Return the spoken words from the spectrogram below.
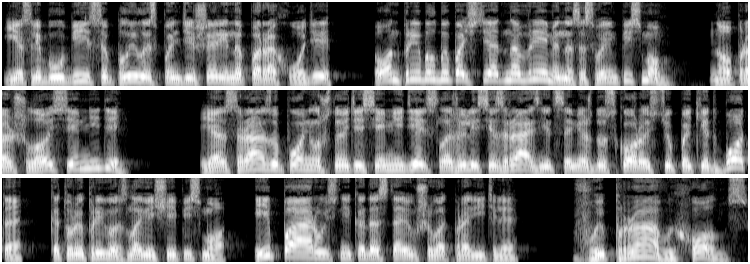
Если бы убийца плыл из Пандишери на пароходе, он прибыл бы почти одновременно со своим письмом. Но прошло семь недель. Я сразу понял, что эти семь недель сложились из разницы между скоростью пакетбота, который привез зловещее письмо, и парусника, доставившего отправителя. Вы правы, Холмс.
